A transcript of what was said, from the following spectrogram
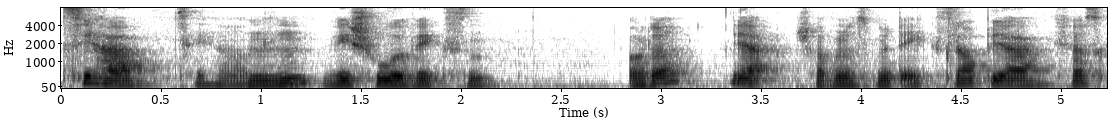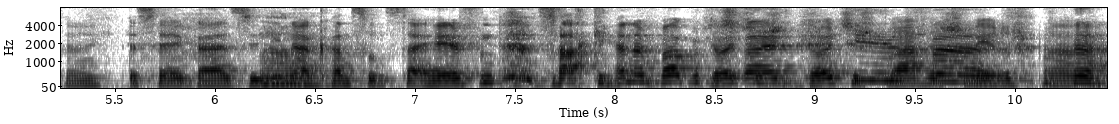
CH. CH, okay. Wie Schuhe wichsen. Oder? Ja, Schreibt man das mit X? ich glaube ja. Ich weiß gar nicht. Ist ja egal. Selina, Ah. kannst du uns da helfen? Sag gerne mal Bescheid. Deutsche- deutsche Sprache, schwere Sprache.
